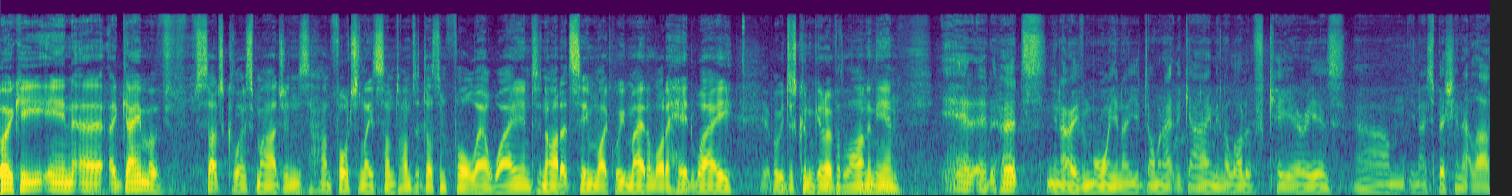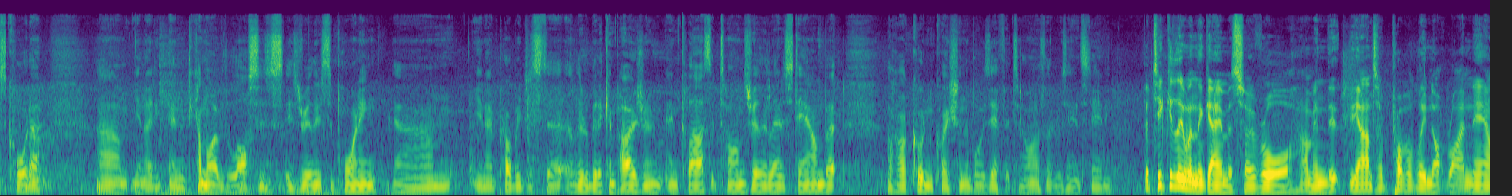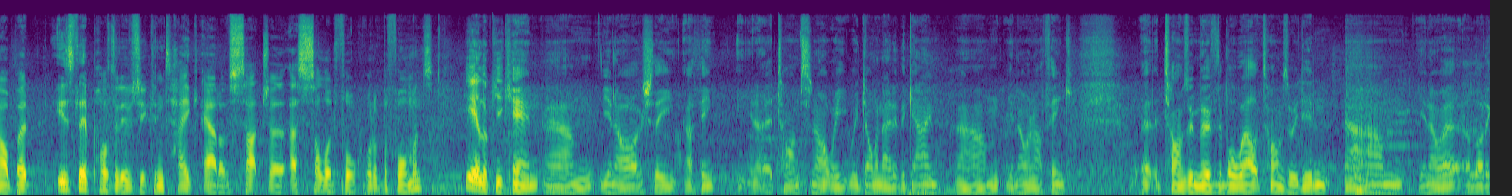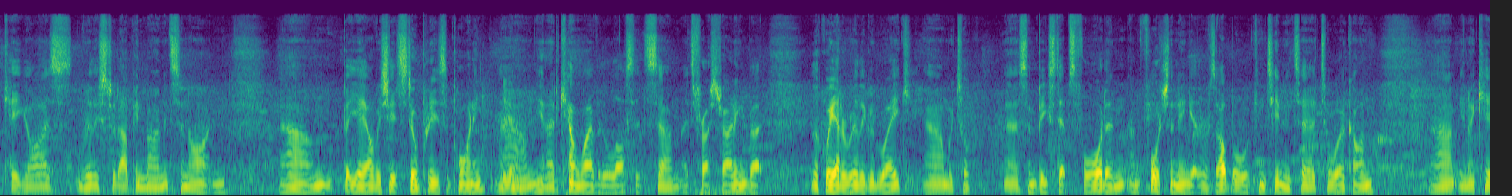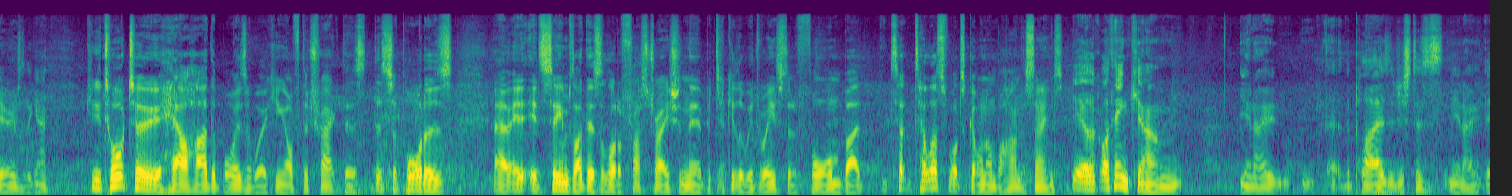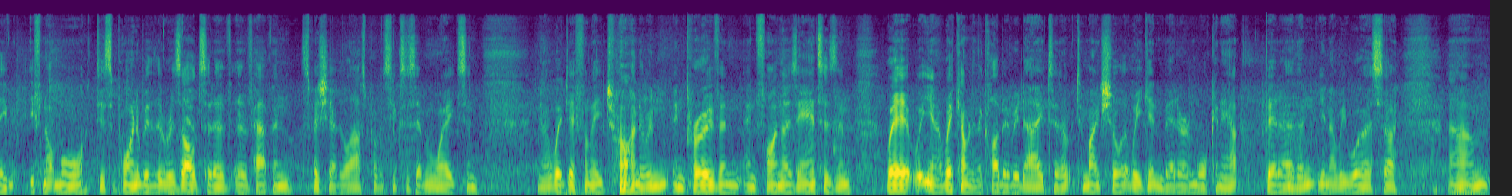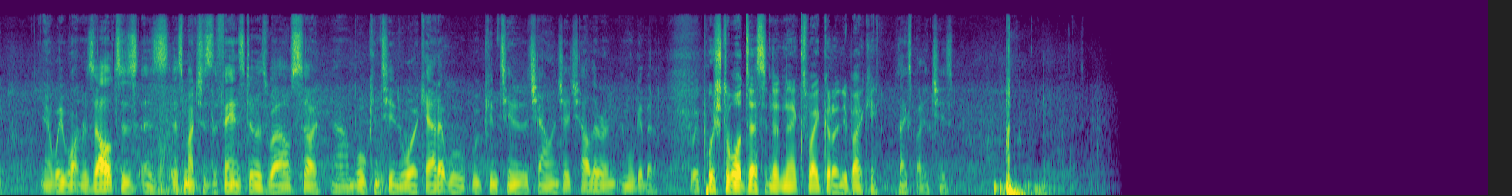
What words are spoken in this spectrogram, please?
Boaky, in a, a, game of such close margins, unfortunately, sometimes it doesn't fall our way. And tonight it seemed like we made a lot of headway, yep. but we just couldn't get over the line in the end. Yeah, it hurts, you know, even more. You know, you dominate the game in a lot of key areas, um, you know, especially in that last quarter. Um, you know, and to come over the loss is, is really disappointing. Um, you know, probably just a, a, little bit of composure and, and class at times really let us down. But look, I couldn't question the boys' effort tonight. I thought it was outstanding. Particularly when the game is so raw. I mean, the, the, answer probably not right now, but is there positives you can take out of such a, a solid four quarter performance? Yeah, look, you can. Um, you know, obviously, I think you know at times tonight we, we dominated the game. Um, you know, and I think at times we moved the ball well, at times we didn't. Um, you know, a, a, lot of key guys really stood up in moments tonight, and um, but yeah, obviously it's still pretty disappointing. Yeah. Um, you know, to come away with a loss, it's um, it's frustrating. But look, we had a really good week. Um, we took uh, some big steps forward, and unfortunately didn't get the result. But we'll continue to, to work on um, you know key areas of the game. Can you talk to how hard the boys are working off the track? There's the supporters. Uh, it, it, seems like there's a lot of frustration there, particularly with recent form. But tell us what's going on behind the scenes. Yeah, look, I think um, you know the players are just as you know, if not more, disappointed with the results that have, have happened, especially over the last probably six or seven weeks. And you know, we're definitely trying to improve and, and find those answers. And we're, you know, we're coming to the club every day to, to make sure that we're getting better and walking out better than, you know, we were. So, um, you know, we want results as, as, as, much as the fans do as well. So um, we'll continue to work at it. We'll, we'll continue to challenge each other and, and, we'll get better. We push towards Essendon next week. Good on you, Boaky. Thanks, buddy. Cheers.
